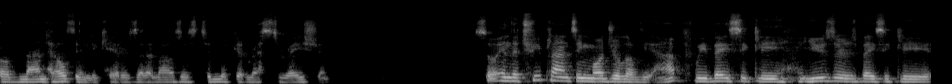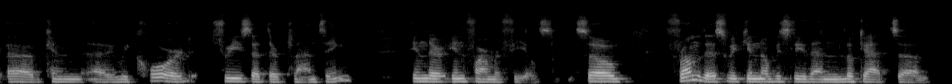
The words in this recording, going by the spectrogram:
of land health indicators that allows us to look at restoration. So in the tree planting module of the app, we basically, users basically uh, can uh, record trees that they're planting in their in-farmer fields. So from this, we can obviously then look at um,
